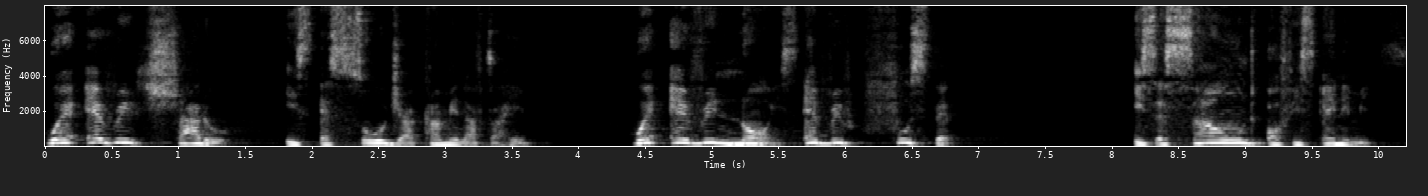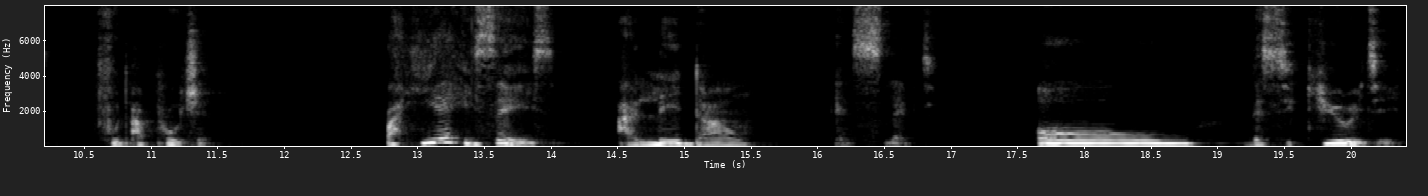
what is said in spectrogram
where every shadow is a soldier coming after him, where every noise, every footstep is a sound of his enemies, foot approaching. But here he says, I lay down and slept. Oh, the security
